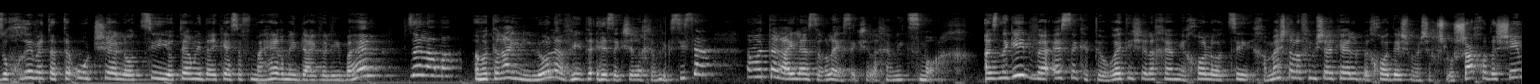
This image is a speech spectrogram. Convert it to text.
זוכרים את הטעות של להוציא יותר מדי כסף מהר מדי ולהיבהל? זה למה. המטרה היא לא להביא את העסק שלכם לגסיסה, המטרה היא לעזור לעסק שלכם לצמוח. אז נגיד והעסק התיאורטי שלכם יכול להוציא 5,000 שקל בחודש במשך שלושה חודשים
